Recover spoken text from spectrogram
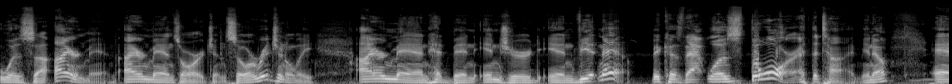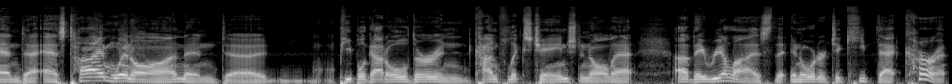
was uh, Iron Man, Iron Man's origin. So originally, Iron Man had been injured in Vietnam because that was the war at the time, you know? And uh, as time went on and uh, people got older and conflicts changed and all that, uh, they realized that in order to keep that current,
